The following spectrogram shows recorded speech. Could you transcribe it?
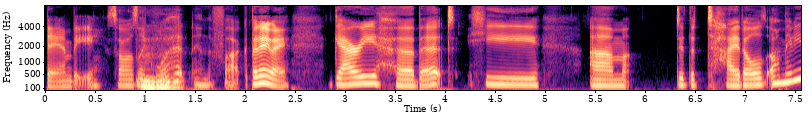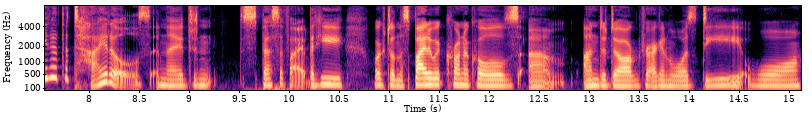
Bambi. So I was like, Mhm. what in the fuck? But anyway, Gary Herbert, he um did the titles. Oh, maybe he did the titles, and they didn't specify. it, But he worked on the Spiderwick Chronicles, um, Underdog, Dragon Wars D, War.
